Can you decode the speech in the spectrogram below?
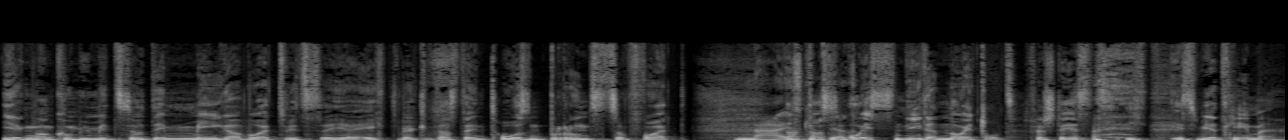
irgendwann komme ich mit so dem mega Wortwitz daher, echt wirklich, dass der in die Hosen brunst sofort. Nein, Dass es gibt das ja, alles niederneutelt, verstehst? Ich, es wird kommen.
